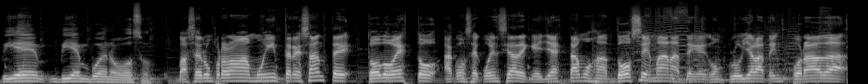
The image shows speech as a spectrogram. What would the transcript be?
Bien, bien bueno, Oso. Va a ser un programa muy interesante. Todo esto a consecuencia de que ya estamos a dos semanas de que concluya la temporada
